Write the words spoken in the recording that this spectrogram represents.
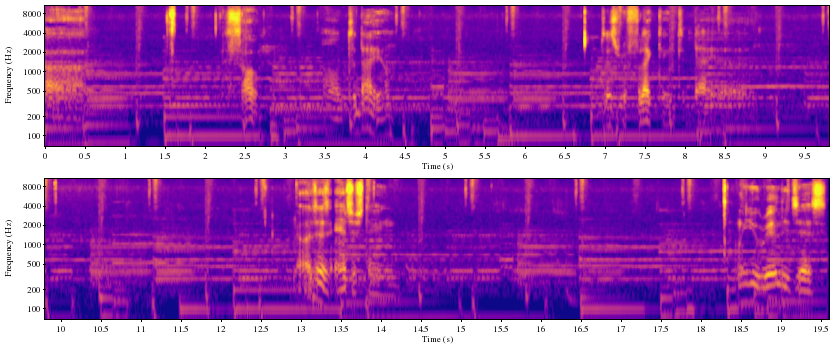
Uh, so um, today I'm just reflecting today. Uh, you know, it's just interesting really just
